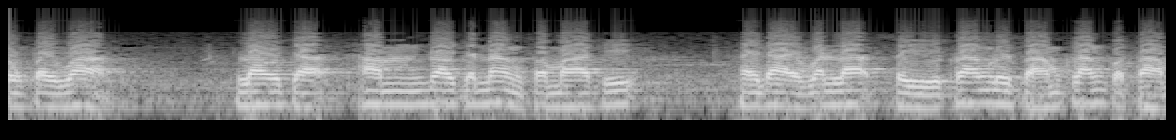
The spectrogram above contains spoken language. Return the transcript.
ลงไปว่า เราจะทำเราจะนั่งสมาธิให้ได้วันละสี่ครั้งหรือสามครั้งก็ตาม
